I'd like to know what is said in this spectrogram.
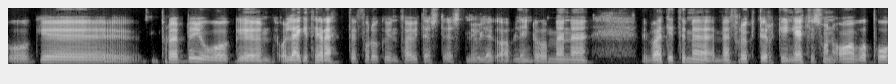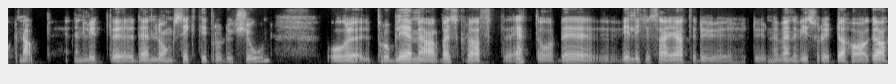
og eh, prøvde jo å, å, legge til rette for å kunne ta ut en størst mulig avling. Da. Men du vet, dette med, med fruktdyrking er ikke sånn av og på-knapp. Det er en langsiktig produksjon. Og problemet med arbeidskraft ett år, det vil ikke si at du, du nødvendigvis rydder hager.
